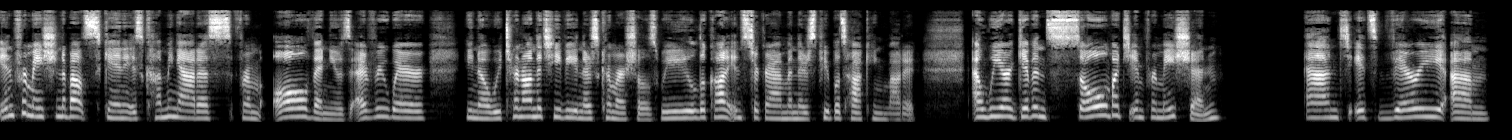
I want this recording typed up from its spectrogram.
information about skin is coming at us from all venues everywhere. You know, we turn on the TV and there's commercials. We look on Instagram and there's people talking about it. And we are given so much information and it's very, um,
